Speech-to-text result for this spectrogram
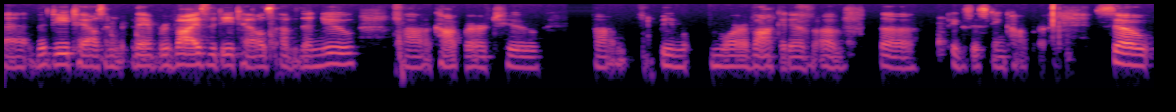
uh, the details and they have revised the details of the new uh, copper to um, be more evocative of the existing copper. So,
